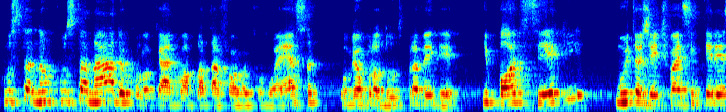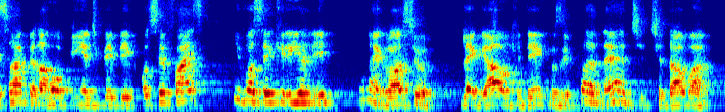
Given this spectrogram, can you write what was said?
Custa, não custa nada eu colocar numa plataforma como essa o meu produto para vender. E pode ser que muita gente vai se interessar pela roupinha de bebê que você faz e você cria ali um negócio legal que dê, inclusive, para né, te, te dar uma,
